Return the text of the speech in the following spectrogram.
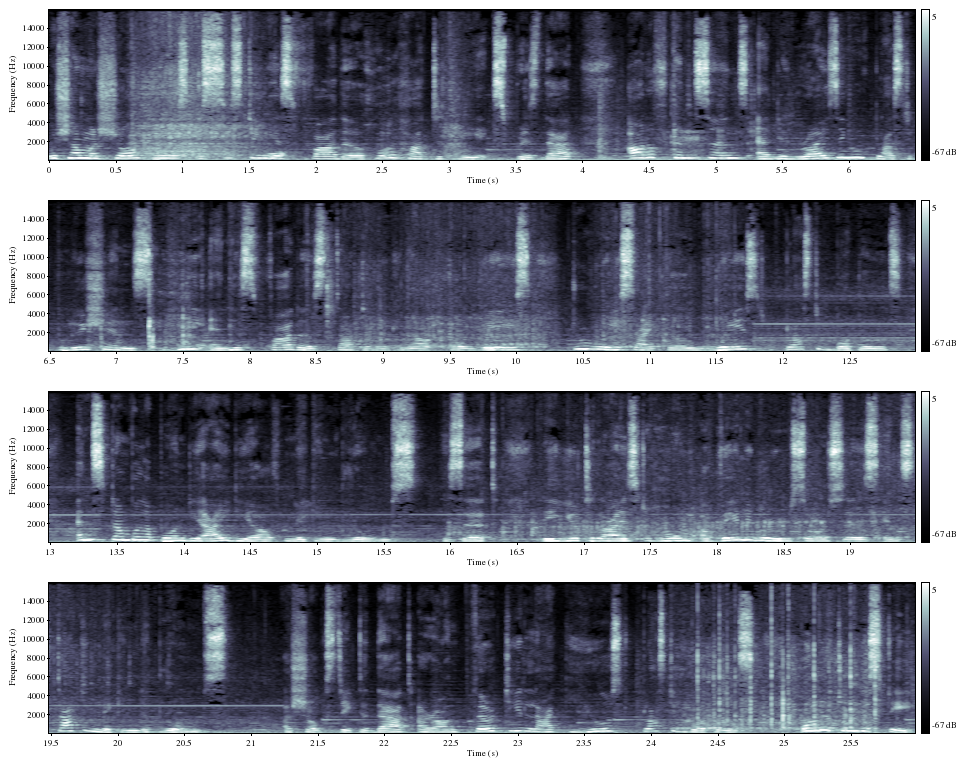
Usham Ashok, who is assisting his father, wholeheartedly expressed that out of concerns at the rising plastic pollutions, he and his father started looking out for ways to recycle waste plastic bottles and stumbled upon the idea of making brooms. He said they utilized home available resources and started making the brooms. Ashok stated that around 30 lakh used plastic bottles polluting the state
